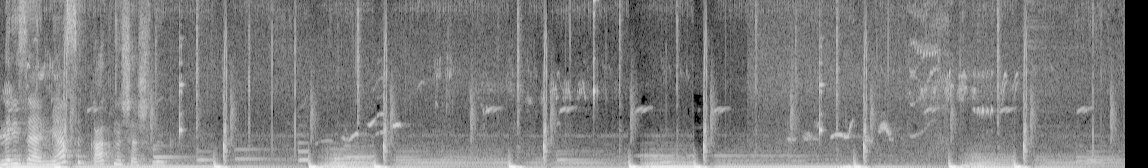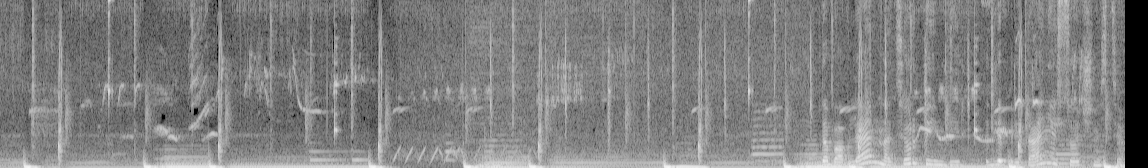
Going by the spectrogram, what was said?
Нарезаем мясо, как на шашлык. Добавляем натертый имбирь для придания сочности.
